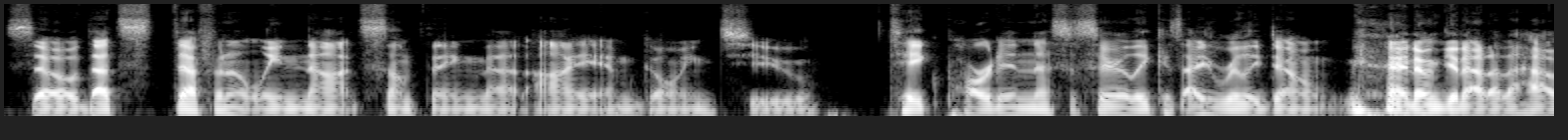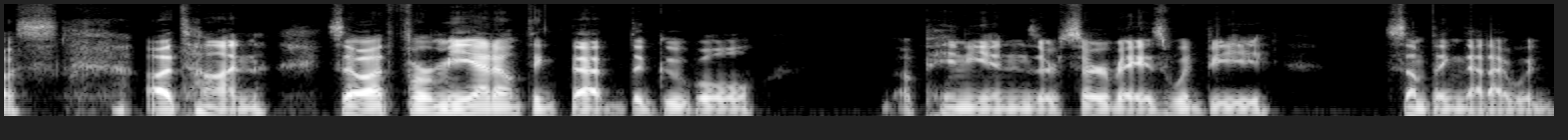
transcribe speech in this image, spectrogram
So that's definitely not something that I am going to take part in necessarily because I really don't I don't get out of the house a ton. So uh, for me, I don't think that the Google opinions or surveys would be something that I would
